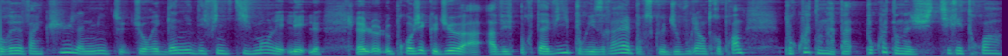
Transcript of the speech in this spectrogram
aurais, vaincu l'ennemi, tu, aurais gagné définitivement le, projet que Dieu avait pour ta vie, pour Israël, pour ce que Dieu voulait entreprendre. Pourquoi tu en, as juste tiré trois?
